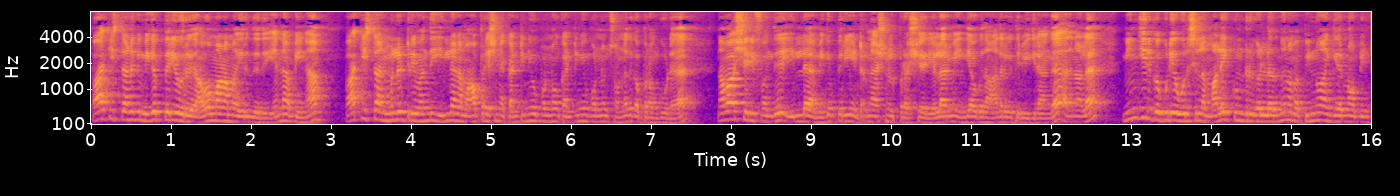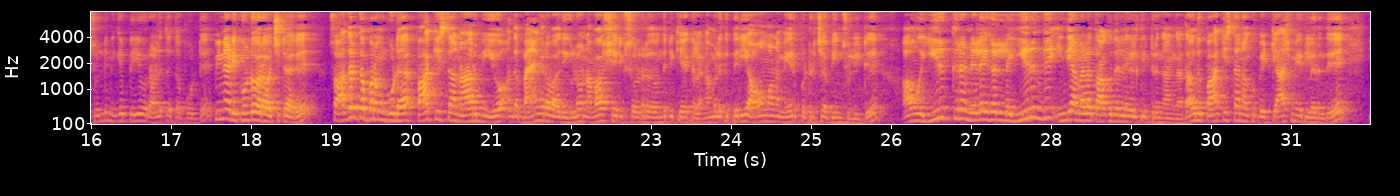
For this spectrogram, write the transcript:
பாகிஸ்தானுக்கு மிகப்பெரிய ஒரு அவமானமாக இருந்தது. என்ன அப்படின்னா பாகிஸ்தான் மிலிட்ரி வந்து இல்லை நம்ம ஆப்ரேஷனை கண்டினியூ பண்ணும் கண்டினியூ பண்ணுன்னு சொன்னதுக்கப்புறம் கூட நவாஸ் ஷெரீஃப் வந்து இல்லை மிகப்பெரிய இன்டர்நேஷனல் ப்ரெஷர் எல்லாருமே இந்தியாவுக்கு தான் ஆதரவு தெரிவிக்கிறாங்க. அதனால மிஞ்சி இருக்கக்கூடிய ஒரு சில மலை குன்றுகள்ல நம்ம பின்வாங்கிடணும் அப்படின்னு சொல்லிட்டு மிகப்பெரிய ஒரு அழுத்தத்தை போட்டு பின்னாடி கொண்டு வர வச்சுட்டாரு. ஸோ அதற்கப்புறம் கூட பாகிஸ்தான் ஆர்மியோ அந்த பயங்கரவாதிகளோ நவாஸ் ஷெரீஃப் சொல்றதை வந்துட்டு கேட்கல. நம்மளுக்கு பெரிய அவமானம் ஏற்பட்டுருச்சு அப்படின்னு சொல்லிட்டு அவங்க இருக்கிற நிலைகளில் இருந்து இந்தியா மேலே தாக்குதல் நிகழ்த்திட்டு இருந்தாங்க. அதாவது பாகிஸ்தான் ஆக்குபேட் காஷ்மீர்ல இருந்து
